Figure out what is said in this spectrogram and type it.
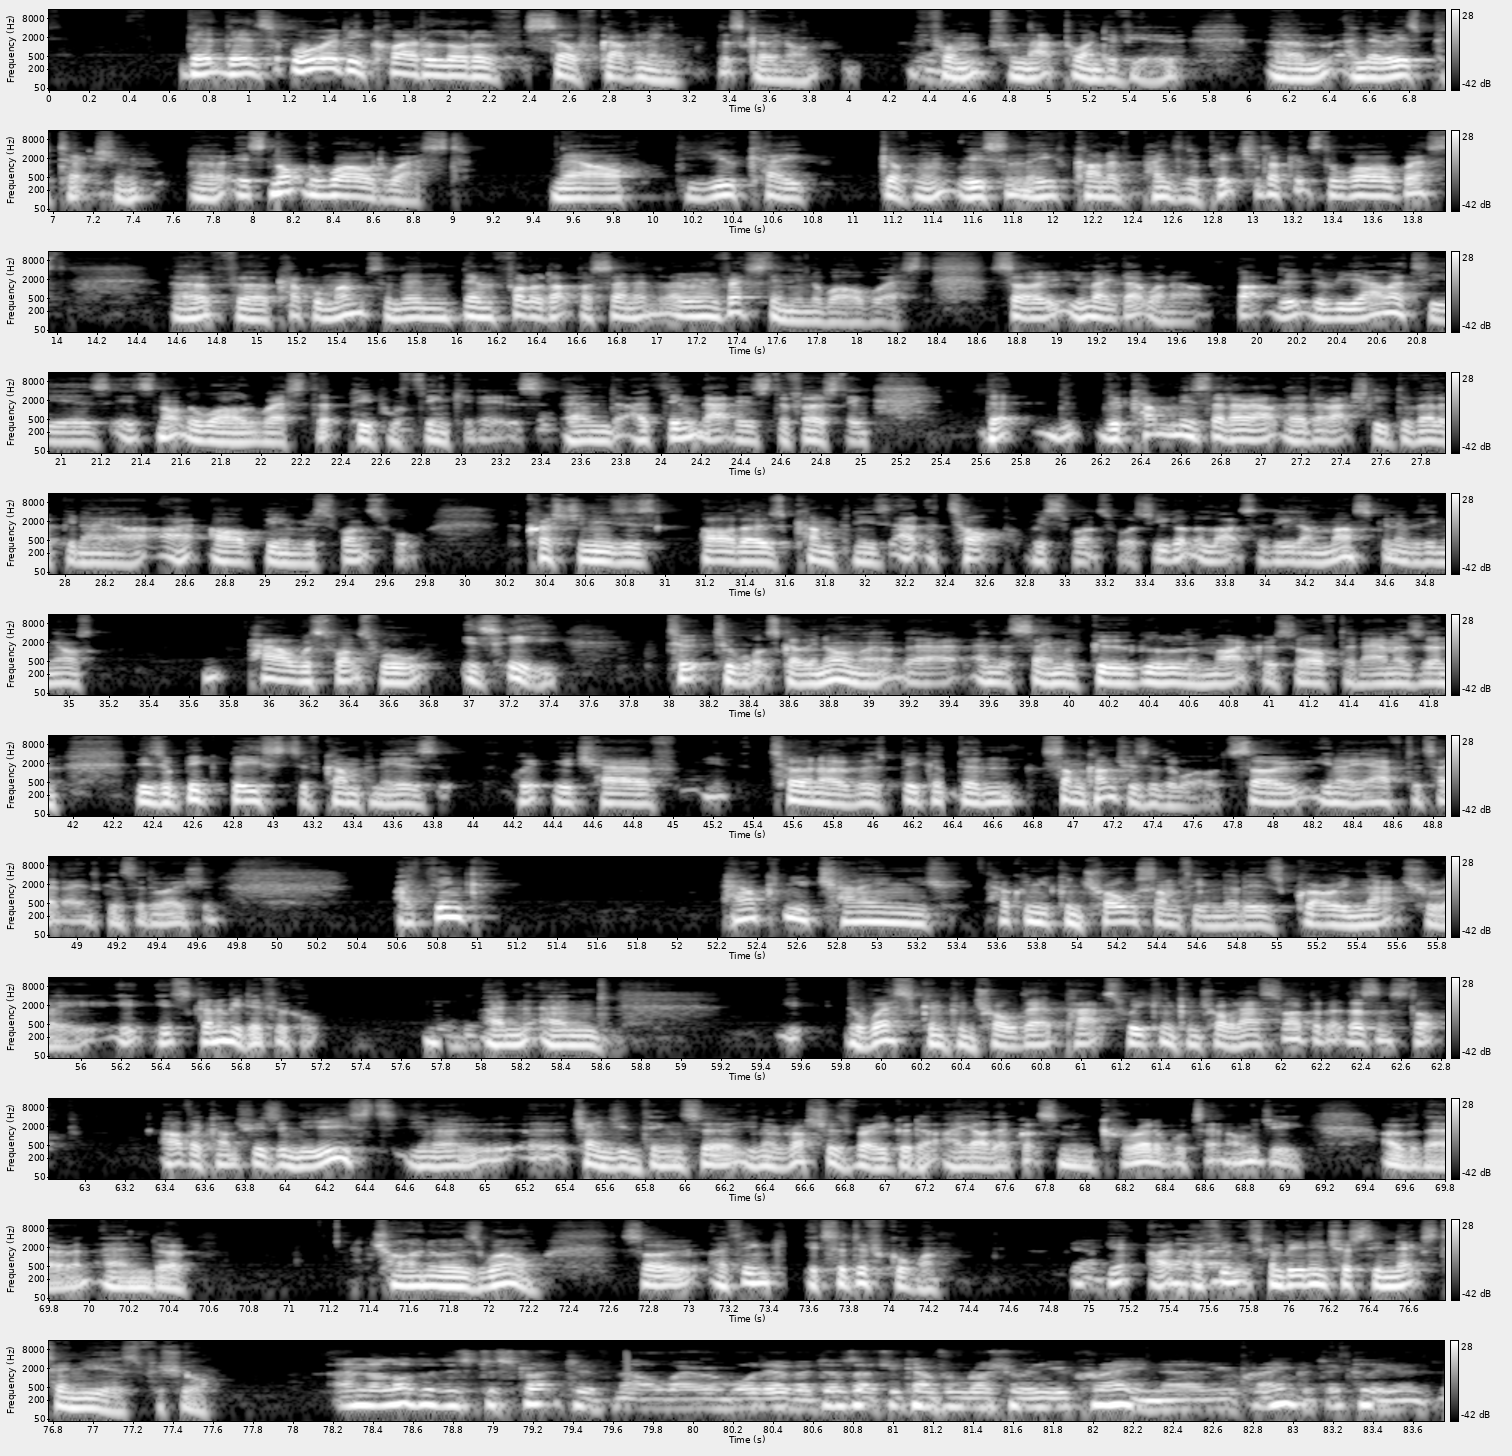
there, there's already quite a lot of self-governing that's going on. Yeah. From from that point of view, um, and there is protection. Uh, it's not the Wild West. Now, the UK government recently kind of painted a picture like it's the Wild West. Uh, for a couple months and then then followed up by saying that they were investing in the Wild West. So you make that one out. But the, the reality is it's not the Wild West that people think it is. And I think that is the first thing. That the, the companies that are out there that are actually developing AI are, are being responsible. The question is, is are those companies at the top responsible? So you've got the likes of Elon Musk and everything else. How responsible is he to, to what's going on out there. And the same with Google and Microsoft and Amazon. These are big beasts of companies which have turnovers bigger than some countries of the world. So, you know, you have to take that into consideration. I think how can you challenge, how can you control something that is growing naturally? It, it's going to be difficult. Mm-hmm. And, and the West can control their paths, we can control our side, but that doesn't stop other countries in the East, you know, uh, changing things. Uh, you know, Russia's very good at AI. They've got some incredible technology over there, and, and uh, China as well. So I think it's a difficult one. Yeah, yeah I, I think it's going to be an interesting next ten years for sure. And a lot of this destructive malware and whatever does actually come from Russia and Ukraine. Uh, Ukraine, particularly, is,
